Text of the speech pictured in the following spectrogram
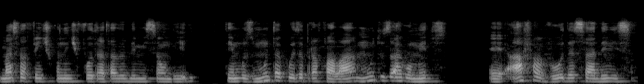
mais para frente, quando a gente for tratar da demissão dele, temos muita coisa para falar, muitos argumentos é, a favor dessa demissão.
